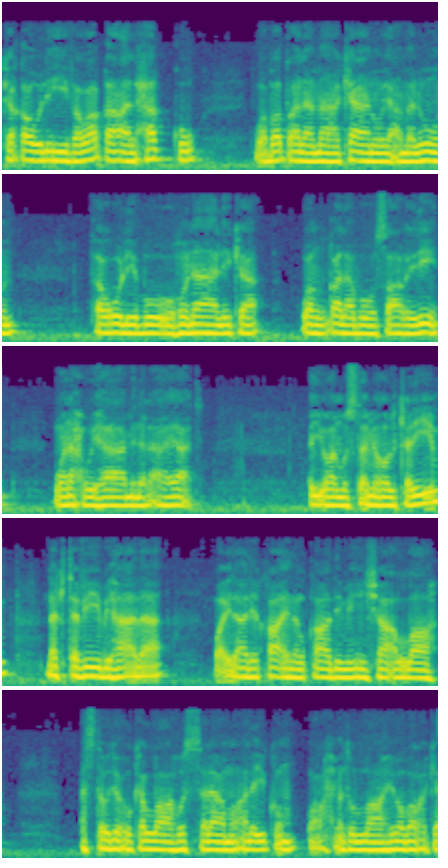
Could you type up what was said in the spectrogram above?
كقوله فوقع الحق وبطل ما كانوا يعملون فغلبوا هنالك وانقلبوا صاغرين ونحوها من الآيات. أيها المستمع الكريم نكتفي بهذا وإلى لقائنا القادم إن شاء الله. أستودعك الله والسلام عليكم ورحمة الله وبركاته.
